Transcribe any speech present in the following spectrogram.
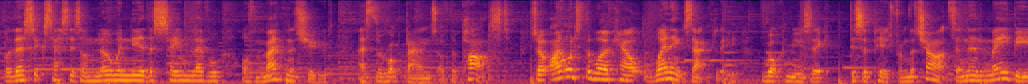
but their successes are nowhere near the same level of magnitude as the rock bands of the past. So I wanted to work out when exactly rock music disappeared from the charts, and then maybe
